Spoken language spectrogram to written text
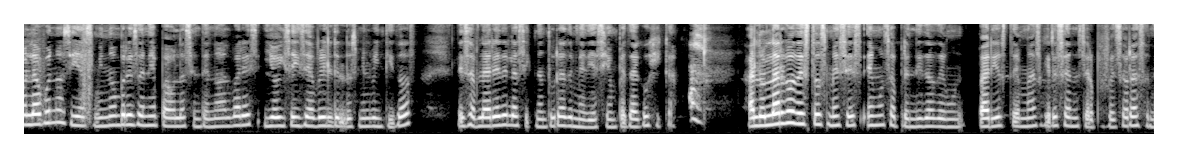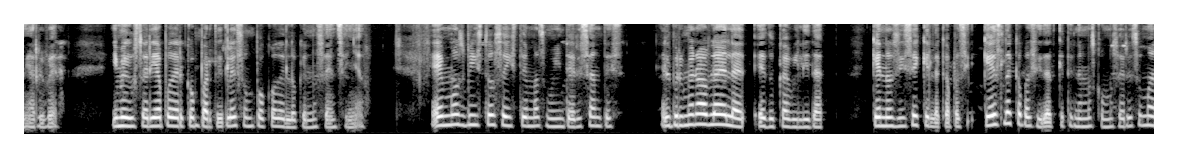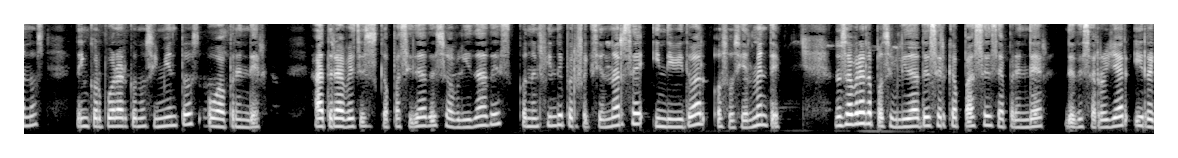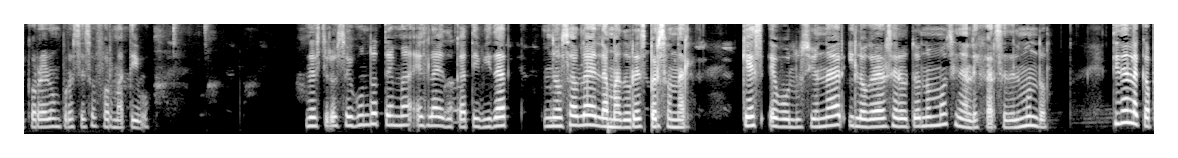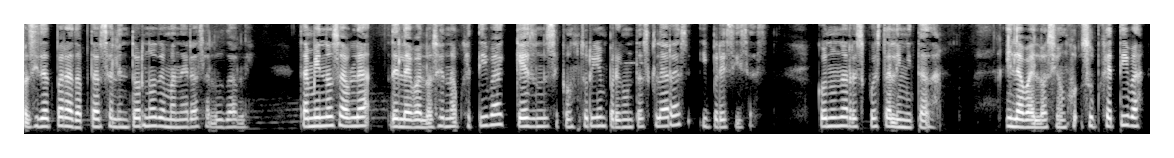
Hola, buenos días. Mi nombre es Dania Paola Centeno Álvarez y hoy 6 de abril del 2022 les hablaré de la asignatura de mediación pedagógica. A lo largo de estos meses hemos aprendido de varios temas gracias a nuestra profesora Sonia Rivera y me gustaría poder compartirles un poco de lo que nos ha enseñado. Hemos visto seis temas muy interesantes. El primero habla de la educabilidad que nos dice que, la que es la capacidad que tenemos como seres humanos de incorporar conocimientos o aprender a través de sus capacidades o habilidades con el fin de perfeccionarse individual o socialmente. Nos abre la posibilidad de ser capaces de aprender, de desarrollar y recorrer un proceso formativo. Nuestro segundo tema es la educatividad. Nos habla de la madurez personal que es evolucionar y lograr ser autónomo sin alejarse del mundo. Tiene la capacidad para adaptarse al entorno de manera saludable. También nos habla de la evaluación objetiva, que es donde se construyen preguntas claras y precisas, con una respuesta limitada. Y la evaluación subjetiva,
